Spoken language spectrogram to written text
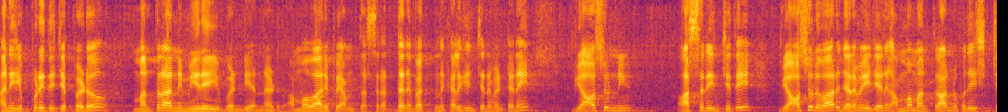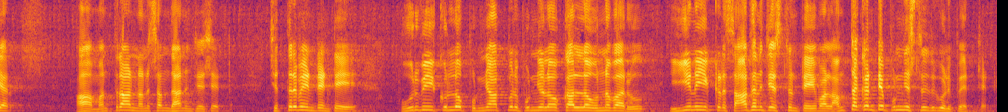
అని ఎప్పుడైతే చెప్పాడో మంత్రాన్ని మీరే ఇవ్వండి అన్నాడు. అమ్మవారిపై అంత శ్రద్ధని భక్తిని కలిగించిన వెంటనే వ్యాసుణ్ణి ఆశ్రయించితే వ్యాసుల వారు జనమేజయని అమ్మ మంత్రాన్ని ఉపదేశించారు. ఆ మంత్రాన్ని అనుసంధానం చేసేట. చిత్రం ఏంటంటే పూర్వీకుల్లో పుణ్యాత్ములు పుణ్యలోకాల్లో ఉన్నవారు ఈయన ఇక్కడ సాధన చేస్తుంటే వాళ్ళు అంతకంటే పుణ్యస్థితికి వెళ్ళిపోయారటండి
